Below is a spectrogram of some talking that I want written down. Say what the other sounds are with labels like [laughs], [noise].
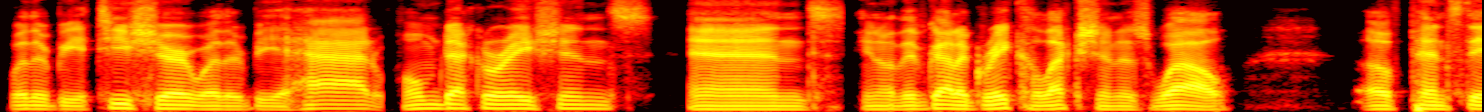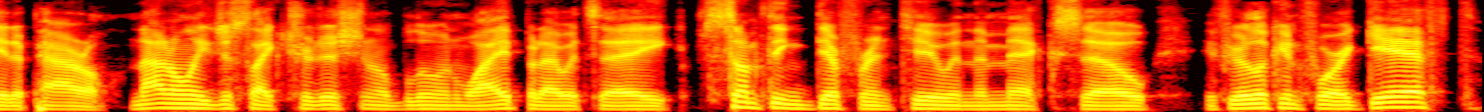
whether it be a t shirt, whether it be a hat, home decorations. And, you know, they've got a great collection as well of Penn State apparel. Not only just like traditional blue and white, but I would say something different too in the mix. So if you're looking for a gift,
